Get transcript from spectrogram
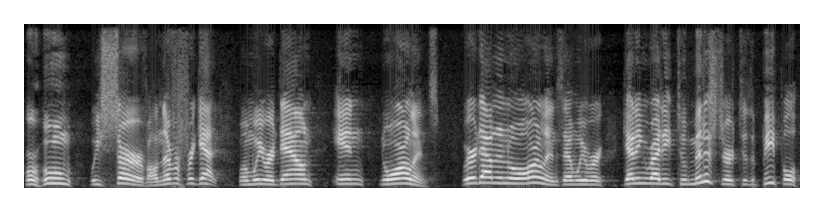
for whom we serve. I'll never forget when we were down in New Orleans. We were down in New Orleans and we were getting ready to minister to the people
